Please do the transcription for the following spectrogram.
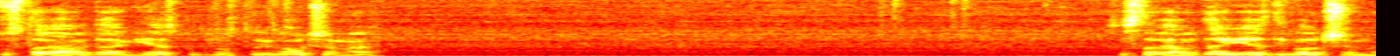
zostawiamy tak jak jest, po prostu i walczymy. Zostawiamy to jak jest i walczymy.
